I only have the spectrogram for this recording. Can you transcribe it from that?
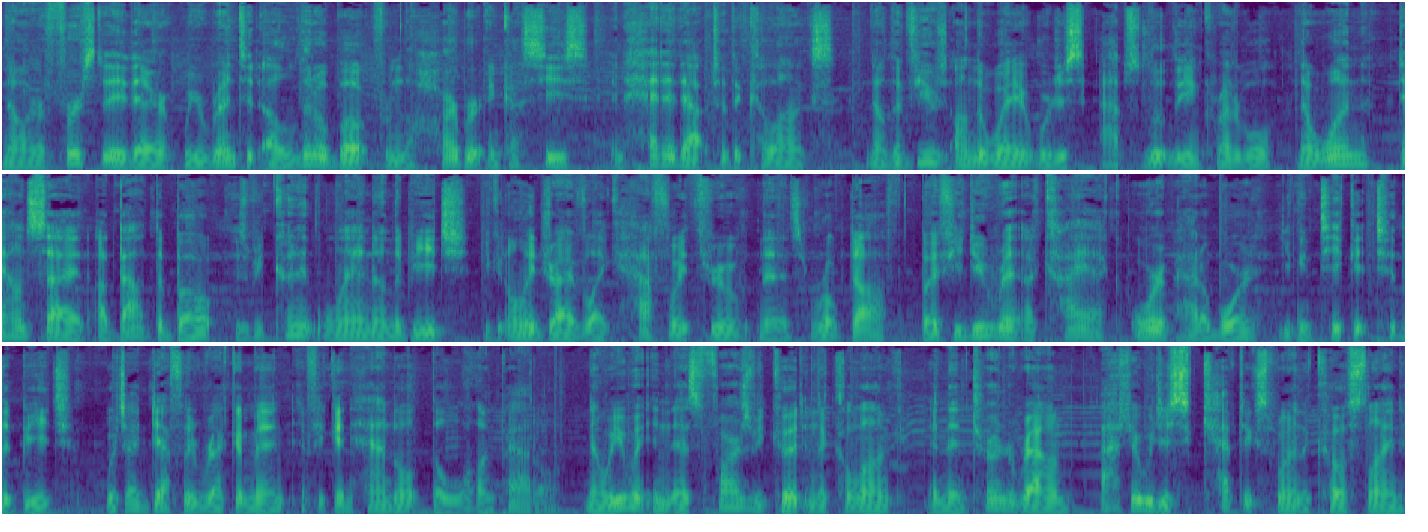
Now, on our first day there, we rented a little boat from the harbor in Cassis and headed out to the Calanques. Now the views on the way were just absolutely incredible. Now one downside about the boat is we couldn't land on the beach. You can only drive like halfway through and then it's roped off. But if you do rent a kayak or a paddleboard, you can take it to the beach which I definitely recommend if you can handle the long paddle. Now we went in as far as we could in the Calanque and then turned around after we just kept exploring the coastline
